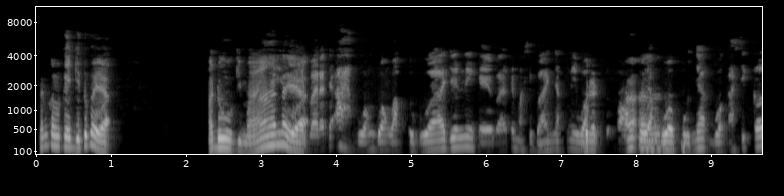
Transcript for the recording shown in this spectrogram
kan kalau kayak gitu kayak aduh gimana ya? Iya, ibaratnya ah buang-buang waktu gua aja nih. Kayak ibaratnya masih banyak nih waktu, Berat- waktu Uh-uh. yang gua punya gua kasih ke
